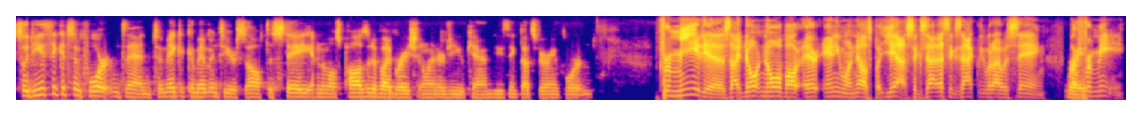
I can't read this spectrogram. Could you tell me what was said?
so do you think it's important then to make a commitment to yourself to stay in the most positive vibrational energy you can? Do you think that's very important? For me, it is. I don't know about anyone else, but yes, exa- that's exactly what I was saying. Right. But for me,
